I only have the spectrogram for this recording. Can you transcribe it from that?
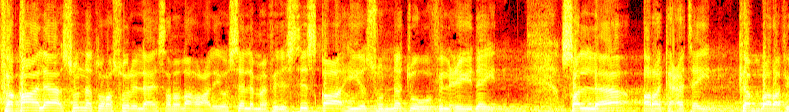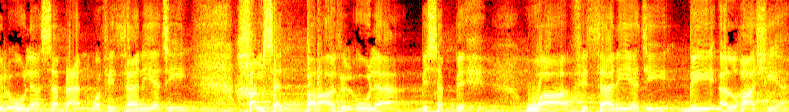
فقال سنة رسول الله صلى الله عليه وسلم في الاستسقاء هي سنته في العيدين. صلى ركعتين كبر في الأولى سبعا وفي الثانية خمسا قرأ في الأولى بسبح وفي الثانية بالغاشية.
